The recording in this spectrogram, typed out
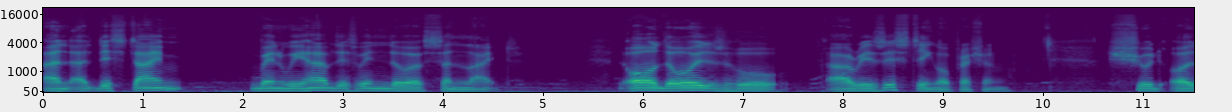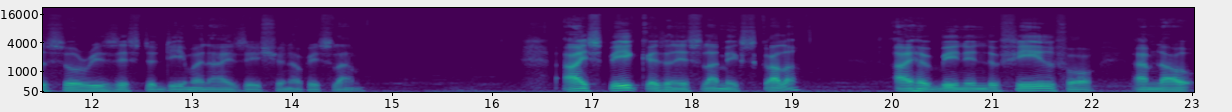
And at this time, when we have this window of sunlight, all those who are resisting oppression should also resist the demonization of Islam. I speak as an Islamic scholar. I have been in the field for, I'm now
